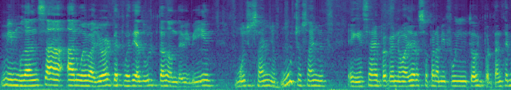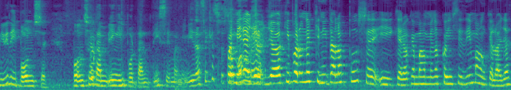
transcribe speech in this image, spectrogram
mi mudanza a Nueva York después de adulta, donde viví muchos años, muchos años en esa época en Nueva York, eso para mí fue un hito importante en mi vida. Y Ponce. Ponce también importantísima en mi vida. Así que eso Pues mira, yo, yo aquí por una esquinita los puse y creo que más o menos coincidimos, aunque lo hayas...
